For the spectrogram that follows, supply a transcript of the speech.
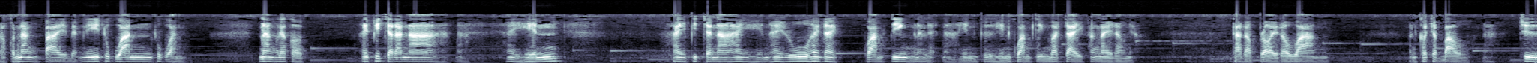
เราก็นั่งไปแบบนี้ทุกวันทุกวัน นั่งแล้วก็ให้พิจารณานะให้เห็น ให้พิจารณาให้เห็นให้รู้ให้ได้ความจริงนั่นแหละนะเห็นคือเห็นความจริงว่าใจข้างในเราเนี่ย ถ้าเราปล่อยเราวาง มันก็จะเบานะ ชื่อ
